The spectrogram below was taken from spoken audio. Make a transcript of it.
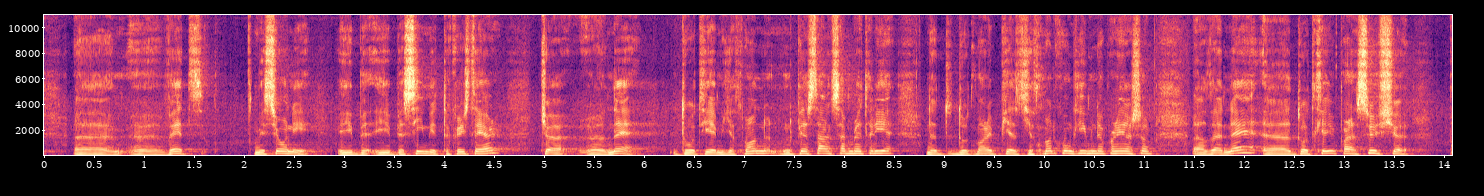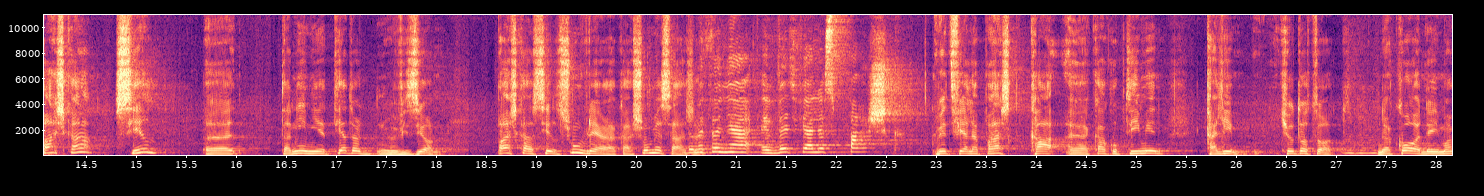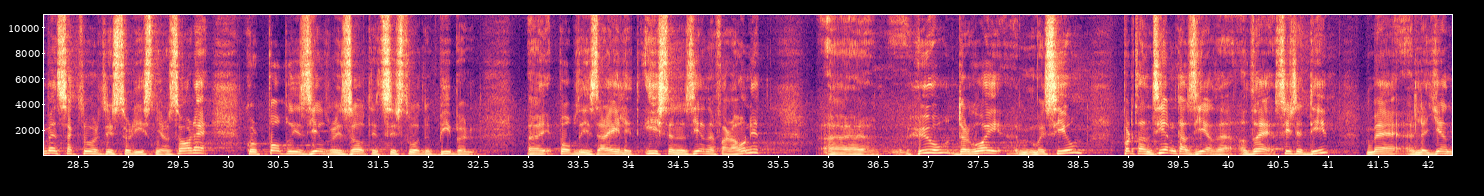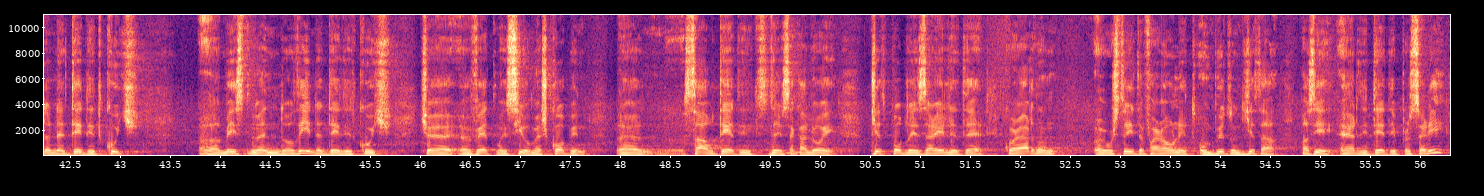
vetë Misioni i besimit të krishterë që ne duhet të jemi gjithmonë pjesëtarë të kësaj mbretërie, ne duhet të marrim pjesë gjithmonë në kungimin e përhershëm dhe ne duhet të kemi parasysh që Pashka sjell tani një tjetër vizion. Pashka sjell shumë vlera, ka shumë mesazhe. Domethënia e vetë fjalës Pashkë? Vetë fjala Pashkë ka ka kuptimin Kalim, që do të thotë, në kohë, në një moment caktuar të historisë njerëzore, kur populli i zgjedhur i Zotit, siç thuhet në Bibël, populli i Izraelit ishte në zgjedhën e faraonit, Hyu dërgoi Moisiun për ta nxjerrë nga zgjedha dhe siç e dimë me legjendën e Detit Kuq, Me ndodhinë e Detit Kuq, që vetë Moisiu me shkopin thau detin derisa kaloi gjithë populli i Izraelit dhe kur erdhën ushtëritë e faraonit u mbytën të gjitha pasi erdhi deti përsëri,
